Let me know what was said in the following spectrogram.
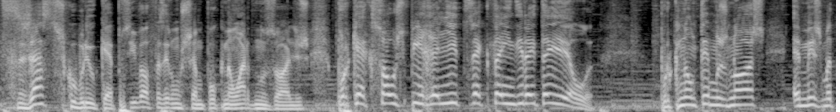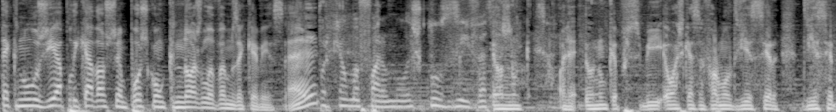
Se já se descobriu que é possível fazer um shampoo que não arde nos olhos, porque é que só os pirralhitos é que têm direito a ele? Porque não temos nós a mesma tecnologia aplicada aos shampoos com que nós lavamos a cabeça. Hã? porque é uma fórmula exclusiva da Eu nunca, olha, eu nunca percebi. Eu acho que essa fórmula devia ser, devia ser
